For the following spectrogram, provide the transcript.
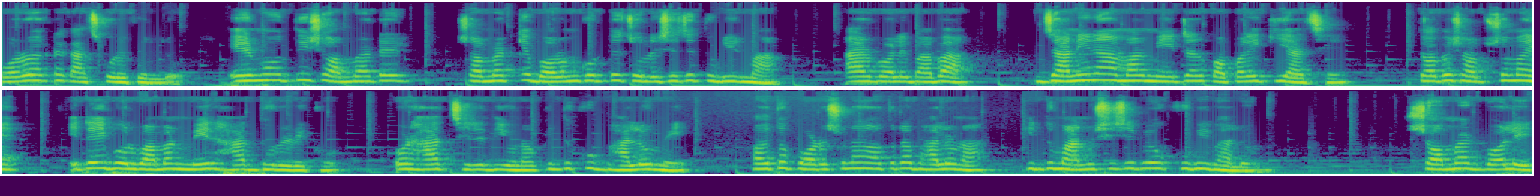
বড় একটা কাজ করে ফেলল। এর মধ্যেই সম্রাটের, সম্রাটকে বরণ করতে চলে এসেছে তুলির মা। আর বলে, বাবা জানি না আমার মেয়েটার কপালে কি আছে। তবে সবসময় এটাই বলব, আমার মেয়ের হাত ধরে রেখো। ওর হাত ছেড়ে দিও না কিন্তু খুব ভালো মেয়ে। হয়তো পড়াশোনায় অতটা ভালো না, কিন্তু মানুষ হিসেবেও খুবই ভালো। সম্রাট বলে,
